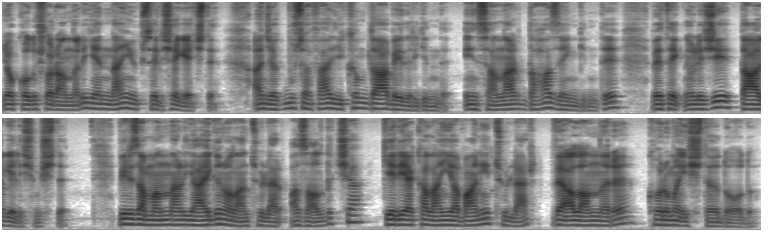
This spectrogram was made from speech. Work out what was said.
Yok oluş oranları yeniden yükselişe geçti. Ancak bu sefer yıkım daha belirgindi. İnsanlar daha zengindi ve teknoloji daha gelişmişti. Bir zamanlar yaygın olan türler azaldıkça geriye kalan yabani türler ve alanları koruma iştahı doğdu.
